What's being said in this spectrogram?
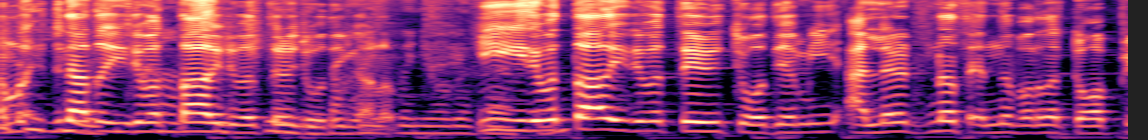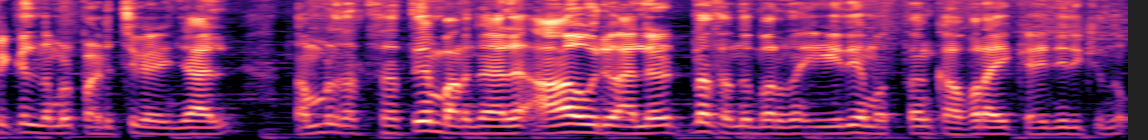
നമ്മൾ ഇതിനകത്ത് ഇരുപത്തി ആറ് ഇരുപത്തേഴ് ചോദ്യം കാണും ഈ ഇരുപത്തി ആറ് ഇരുപത്തേഴ് ചോദ്യം ഈ അലേർട്ട്നസ് എന്ന് പറയുന്ന ടോപ്പിക്കിൽ നമ്മൾ പഠിച്ചു കഴിഞ്ഞാൽ നമ്മൾ സത്യം പറഞ്ഞാൽ ആ ഒരു അലേർട്ട്നസ് എന്ന് പറയുന്ന ഏരിയ മൊത്തം കവറായി കഴിഞ്ഞിരിക്കുന്നു.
